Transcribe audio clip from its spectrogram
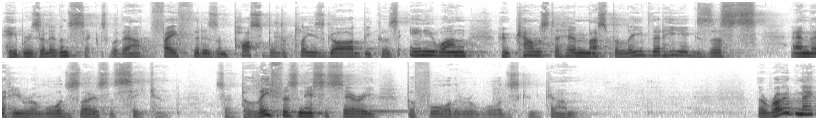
Hebrews 11:6 Without faith it is impossible to please God because anyone who comes to him must believe that he exists and that he rewards those that seek him. So belief is necessary before the rewards can come. The roadmap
